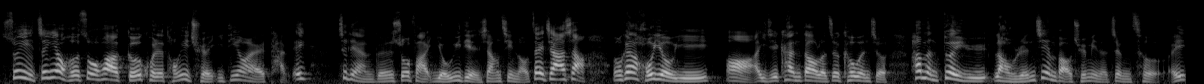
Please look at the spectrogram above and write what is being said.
所以真要合作的话，阁魁的同意权一定要来谈。哎，这两个人说法有一点相近哦。再加上我们看到侯友谊啊，以及看到了这柯文哲，他们对于老人健保全免的政策，哎，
